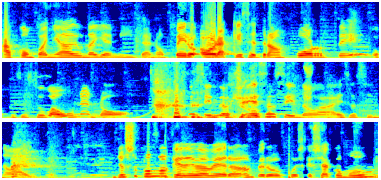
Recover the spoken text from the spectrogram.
acompañada de una llamita, ¿no? Pero ahora que se transporte o que se suba una, no. Eso sí no, eso sí no hay, eso sí no hay. Pues. Yo supongo que debe haber, ¿eh? pero pues que sea común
